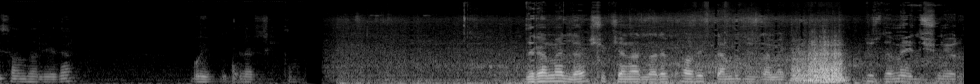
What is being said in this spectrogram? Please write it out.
Yedi sandalyeden bu iplikler çıktı. Dremelle şu kenarları hafiften bir düzlemek düzlemeyi düşünüyorum.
